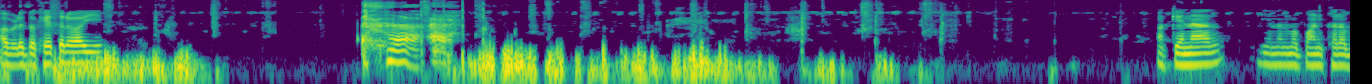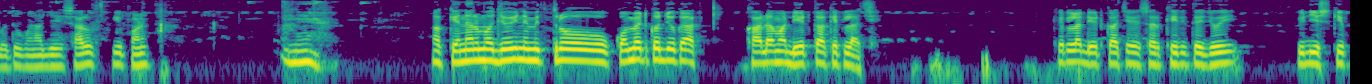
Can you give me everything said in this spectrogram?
આપણે તો ખેતર આવીએ આ કેનાલ, કેનાલમાં પાણી ખરાબ હતું પણ આજે સારું થયું પણ. અને આ કેનાલમાં જોઈને મિત્રો કોમેન્ટ કરજો કે આ ખાડામાં ડેટકા કેટલા છે. કેટલા ડેટકા છે સરખી રીતે જોઈ વીડિયો સ્કીપ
